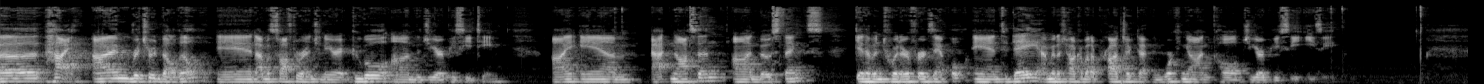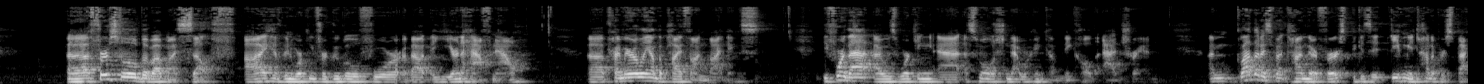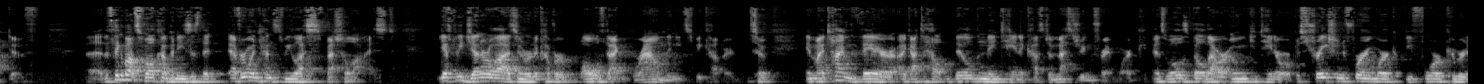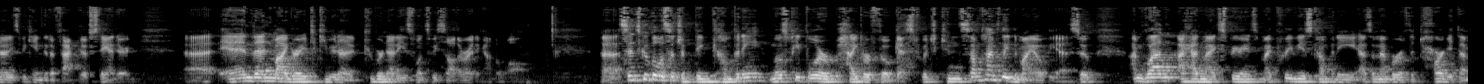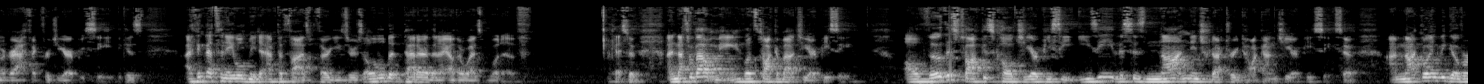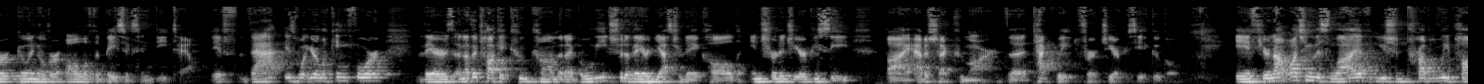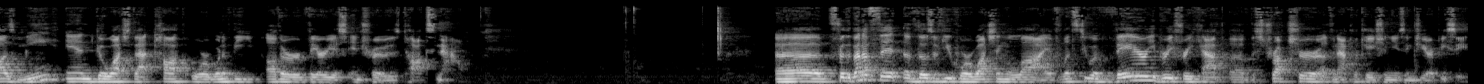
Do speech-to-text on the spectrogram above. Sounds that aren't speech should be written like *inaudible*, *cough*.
Uh, hi, I'm Richard Belleville, and I'm a software engineer at Google on the gRPC team. I am at gnossen on most things, GitHub and Twitter, for example, and today I'm going to talk about a project I've been working on called gRPC Easy. Uh, first, a little bit about myself. I have been working for Google for about a year and a half now, uh, primarily on the Python bindings. Before that, I was working at a smallish networking company called Adtran. I'm glad that I spent time there first because it gave me a ton of perspective. Uh, the thing about small companies is that everyone tends to be less specialized. You have to be generalized in order to cover all of that ground that needs to be covered. So in my time there, I got to help build and maintain a custom messaging framework, as well as build our own container orchestration framework before Kubernetes became the de facto standard, uh, and then migrate to Kubernetes once we saw the writing on the wall. Uh, since Google is such a big company, most people are hyper focused, which can sometimes lead to myopia. So I'm glad I had my experience at my previous company as a member of the target demographic for gRPC, because I think that's enabled me to empathize with our users a little bit better than I otherwise would have. Okay, so enough about me. Let's talk about gRPC. Although this talk is called gRPC Easy, this is not an introductory talk on gRPC. So I'm not going to be over, going over all of the basics in detail. If that is what you're looking for, there's another talk at KubeCon that I believe should have aired yesterday called Intro to gRPC by Abhishek Kumar, the tech lead for gRPC at Google. If you're not watching this live, you should probably pause me and go watch that talk or one of the other various intros talks now. Uh, for the benefit of those of you who are watching live, let's do a very brief recap of the structure of an application using gRPC.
